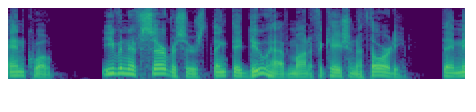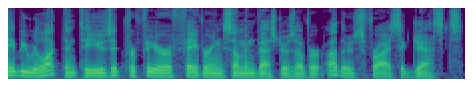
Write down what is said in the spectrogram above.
Even if servicers think they do have modification authority, they may be reluctant to use it for fear of favoring some investors over others, Frey suggests.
